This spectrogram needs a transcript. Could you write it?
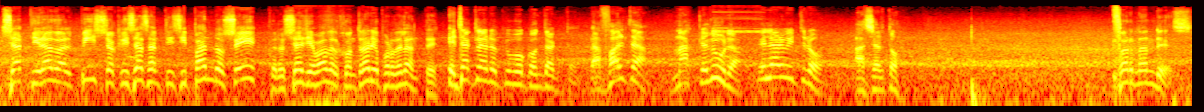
Se ha tirado al piso, quizás anticipándose, pero se ha llevado al contrario por delante. Está claro que hubo contacto. La falta, más que dura. El árbitro acertó. Fernández.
